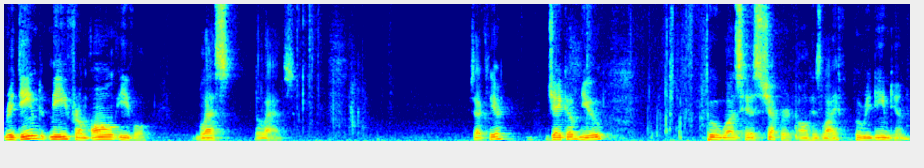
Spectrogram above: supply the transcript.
redeemed me from all evil. Bless the lads. Is that clear? Jacob knew who was his shepherd all his life, who redeemed him,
